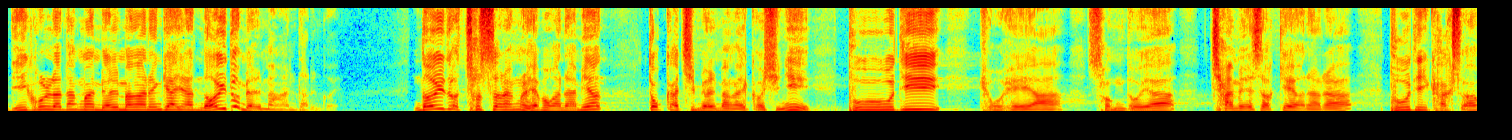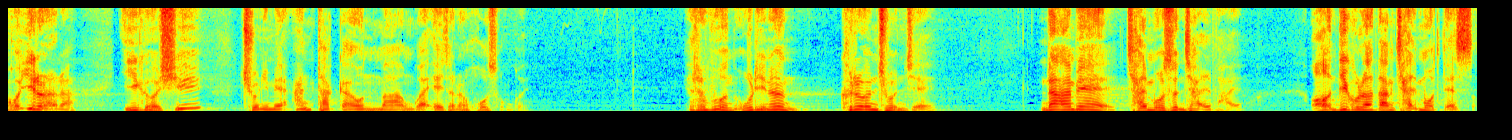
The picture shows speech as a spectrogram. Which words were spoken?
니골라 당만 멸망하는 게 아니라 너희도 멸망한다는 거예요. 너희도 첫사랑을 회복 안 하면 똑같이 멸망할 것이니 부디 교회야 성도야 잠에서 깨어나라 부디 각성하고 일어나라 이것이 주님의 안타까운 마음과 애절한 호소인 거예요. 여러분 우리는 그런 존재 남의 잘못은 잘 봐요. 어, 니골라당 잘못됐어.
